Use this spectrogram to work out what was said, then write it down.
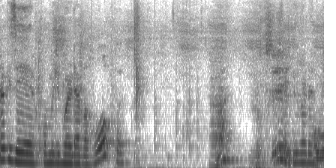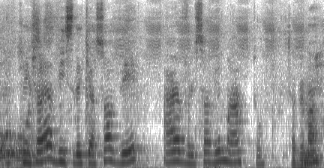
Será que é como ele guardava roupa? Hã? Não sei. Guardava- Ou, ou Gente, esses- olha a vista daqui, ó. Só vê árvore, só vê mato. Sabe, mas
